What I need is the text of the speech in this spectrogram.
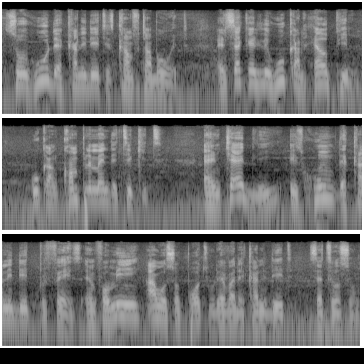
So who the candidate is comfortable with, and secondly, who can help him, who can complement the ticket. And thirdly, is whom the candidate prefers. And for me, I will support whatever the candidate settles on.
